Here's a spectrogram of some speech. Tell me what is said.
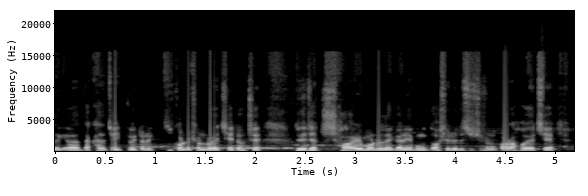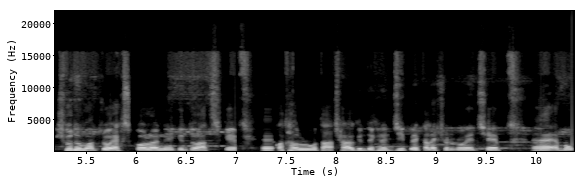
দে- আহ, দেখাতে চাই একটু এটার কি কন্ডিশন রয়েছে এটা হচ্ছে দুই হাজার ছয়ের মডেলের গাড়ি এবং দশের রেজিস্ট্রেশন করা হয়েছে। শুধুমাত্র এক্সকলা নিয়ে কিন্তু আজকে কথা বলব। তাছাড়াও কিন্তু এখানে জিপের কালেকশন রয়েছে এবং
